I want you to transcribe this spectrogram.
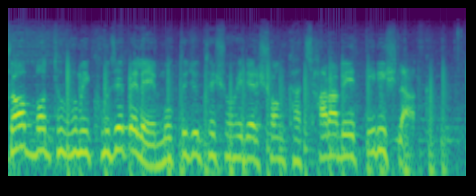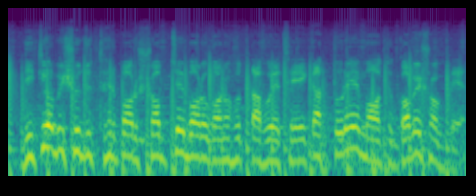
সব বদ্ধভূমি খুঁজে পেলে মুক্তিযুদ্ধে শহীদের সংখ্যা ছাড়াবে তিরিশ লাখ। দ্বিতীয় বিশ্বযুদ্ধের পর সবচেয়ে বড় গণহত্যা হয়েছে একাত্তরে মত গবেষকদের।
